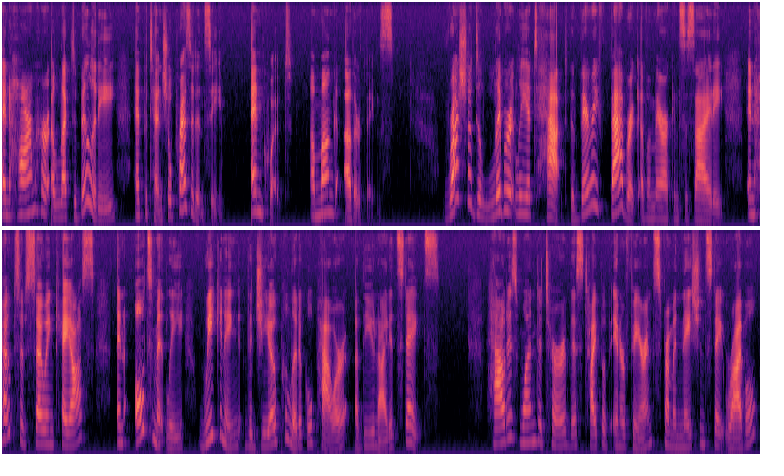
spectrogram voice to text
and harm her electability and potential presidency, end quote, among other things. Russia deliberately attacked the very fabric of American society in hopes of sowing chaos and ultimately weakening the geopolitical power of the United States. How does one deter this type of interference from a nation-state rival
